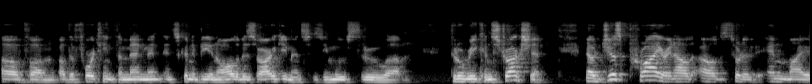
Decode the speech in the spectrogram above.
of, um, of the 14th Amendment. And It's going to be in all of his arguments as he moves through um, through Reconstruction. Now, just prior, and I'll, I'll sort of end my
